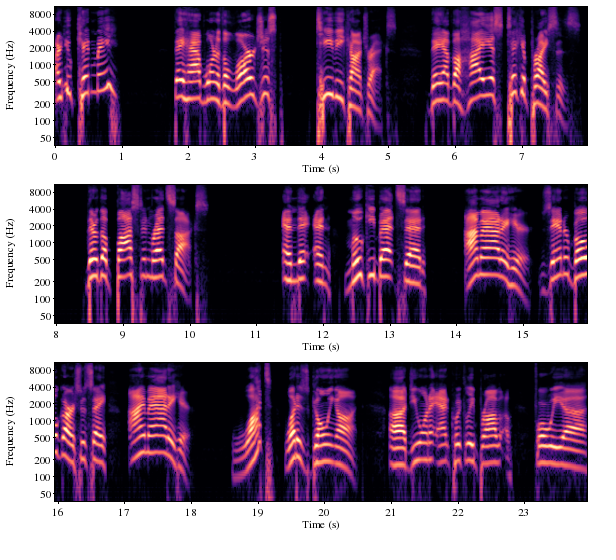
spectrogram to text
are you kidding me? They have one of the largest TV contracts. They have the highest ticket prices. They're the Boston Red Sox. And they and Mookie Betts said, "I'm out of here." Xander Bogaerts would say, "I'm out of here." What? What is going on? Uh, do you want to add quickly, Bravo, before we uh,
